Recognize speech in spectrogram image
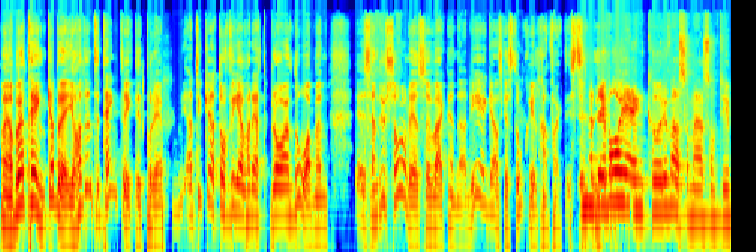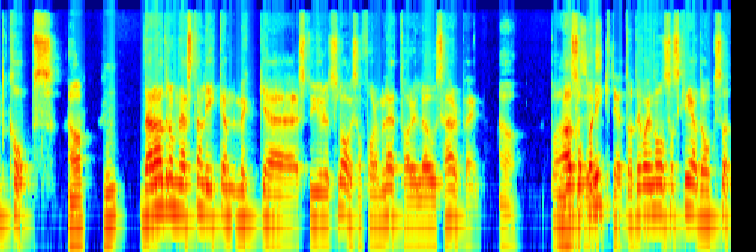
Men jag börjar tänka på det, jag hade inte tänkt riktigt på det. Jag tycker att de vevar rätt bra ändå, men eh, sen du sa det så är verkligen det är ganska stor skillnad faktiskt. Men det var ju en kurva som är som typ kops. Ja. Mm. Där hade de nästan lika mycket styrutslag som Formel 1 har i Lowe's Hairpane. Ja. På, ja, alltså precis. på riktigt, och det var ju någon som skrev det också.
